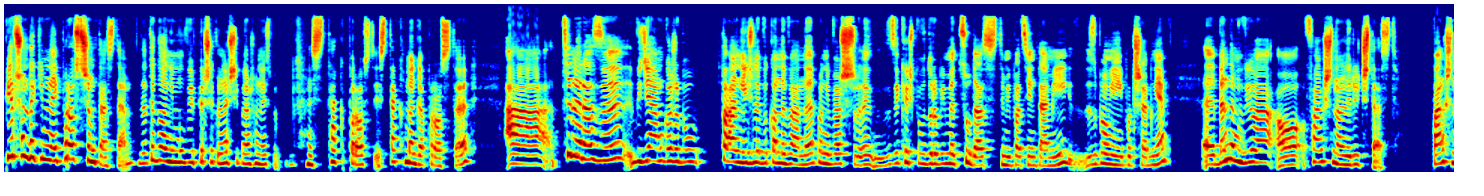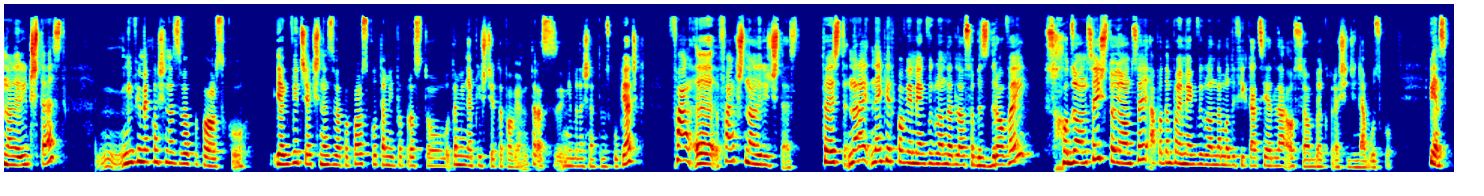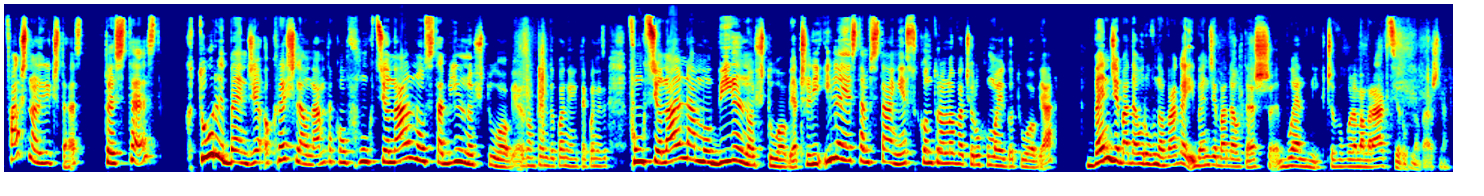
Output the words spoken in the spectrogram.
Pierwszym takim najprostszym testem, dlatego o nim mówię w pierwszej kolejności, ponieważ on jest, jest tak prosty, jest tak mega prosty, a tyle razy widziałam go, że był totalnie źle wykonywany, ponieważ e, z jakiegoś powodu robimy cuda z tymi pacjentami, zupełnie niepotrzebnie. E, będę mówiła o Functional Reach Test. Functional Reach Test nie wiem, jak on się nazywa po polsku. Jak wiecie, jak się nazywa po polsku, to mi po prostu, to mi napiszcie, to powiem. Teraz nie będę się nad tym skupiać. Fun, y, functional Reach Test. To jest, najpierw powiem, jak wygląda dla osoby zdrowej, schodzącej, stojącej, a potem powiem, jak wygląda modyfikacja dla osoby, która siedzi na wózku. Więc Functional Reach Test to jest test, który będzie określał nam taką funkcjonalną stabilność tułowia, że on powiem dokładnie, tak ładnie funkcjonalna mobilność tułowia, czyli ile jestem w stanie skontrolować ruchu mojego tułowia, będzie badał równowagę i będzie badał też błędnik, czy w ogóle mam reakcje równoważne.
